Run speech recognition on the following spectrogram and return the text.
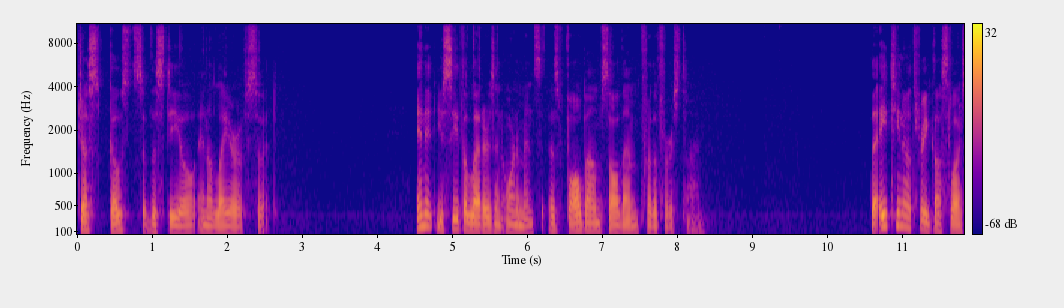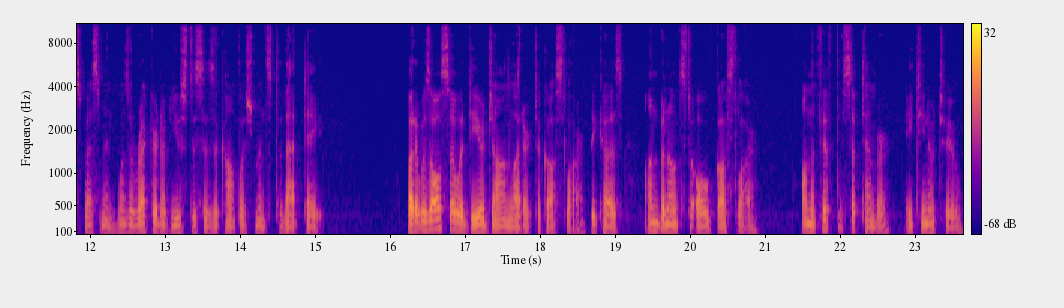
Just ghosts of the steel in a layer of soot. In it you see the letters and ornaments as Walbaum saw them for the first time. The 1803 Goslar specimen was a record of Justus's accomplishments to that date. But it was also a Dear John letter to Goslar, because, unbeknownst to old Goslar, on the 5th of September, 1802,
